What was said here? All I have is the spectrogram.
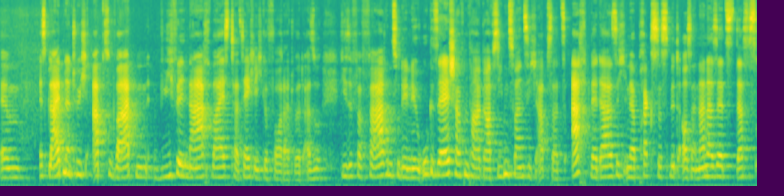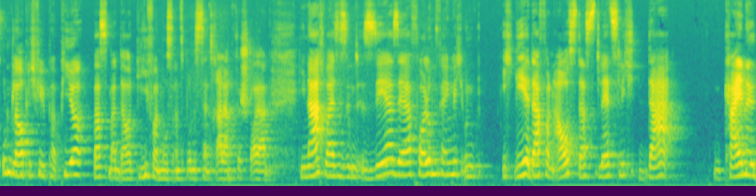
ähm, es bleibt natürlich abzuwarten, wie viel Nachweis tatsächlich gefordert wird. Also diese Verfahren zu den EU-Gesellschaften, Paragraph 27 Absatz 8, wer da sich in der Praxis mit auseinandersetzt, das ist unglaublich viel Papier, was man dort liefern muss ans Bundeszentralamt für Steuern. Die Nachweise sind sehr, sehr vollumfänglich und ich gehe davon aus, dass letztlich da keine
